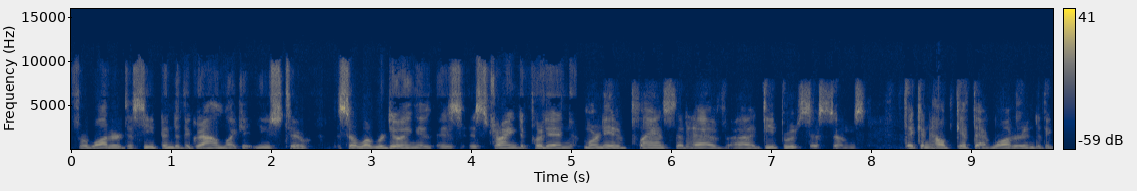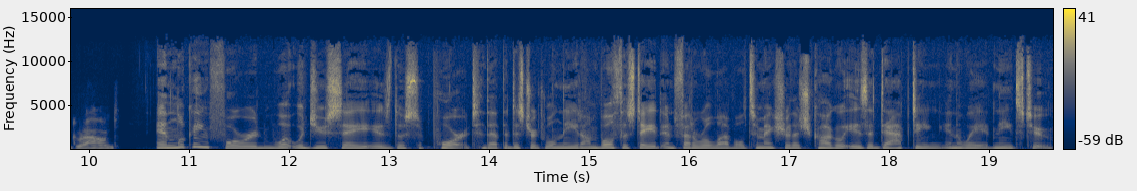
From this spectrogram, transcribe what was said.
for water to seep into the ground like it used to so what we're doing is, is, is trying to put in more native plants that have uh, deep root systems that can help get that water into the ground. And looking forward, what would you say is the support that the district will need on both the state and federal level to make sure that Chicago is adapting in the way it needs to?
